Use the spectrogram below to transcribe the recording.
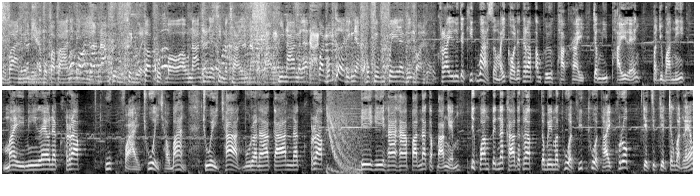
หมู่บ้านนี่ไม่มีระบบประปานี่ไม่มีน้ำขึ้นขึ้นด้วย ก็ขุดบ่อเอาน้ำที่เนี่ยขึ้นมาใช้ น้ำประปาคือนานมาแล้ว ก่อนผมเกิดอีกเนี่ยหกสิบปีนะคือก่อน ใครเลยจะคิดว่าสมัยก่อนนะครับอำเภอผักไห่จะมีภัยแล้ง ปัจจุบันนี้ไม่มีแล้วนะครับทุกฝ่ายช่วยชาวบ้าน ช่วยชาติบูรณาการนะครับฮีฮีฮาฮาปันนักกับปางแหมด้วยความเป็นนักข่าวนะครับตะเบนมาทั่วทิศทั่วไทยครบ 77 จังหวัดแล้ว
